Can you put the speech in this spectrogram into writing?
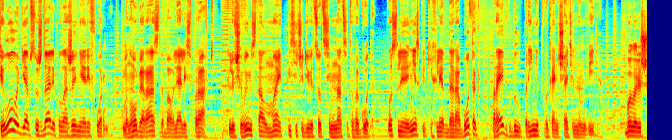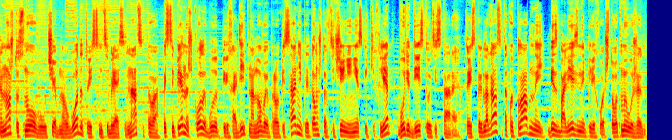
Филологи обсуждали положение реформы. Много раз добавлялись правки. Ключевым стал май 1917 года. После нескольких лет доработок проект был принят в окончательном виде было решено, что с нового учебного года, то есть сентября 17-го, постепенно школы будут переходить на новое правописание, при том, что в течение нескольких лет будет действовать и старое. То есть предлагался такой плавный, безболезненный переход, что вот мы уже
